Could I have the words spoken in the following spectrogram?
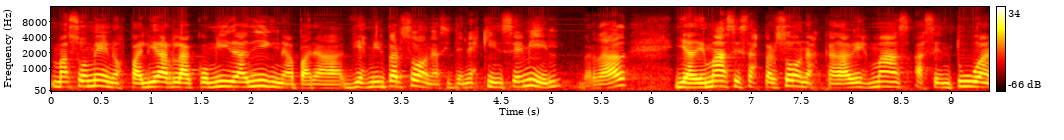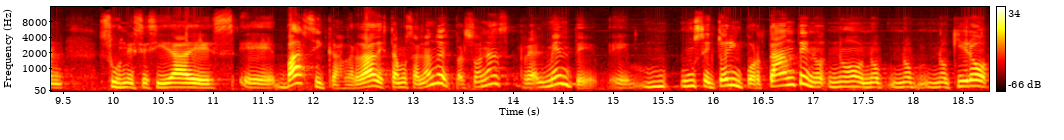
más o menos paliar la comida digna para 10.000 personas y tenés 15.000, ¿verdad? Y además esas personas cada vez más acentúan sus necesidades eh, básicas, ¿verdad? Estamos hablando de personas realmente, eh, un sector importante, no, no, no, no quiero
